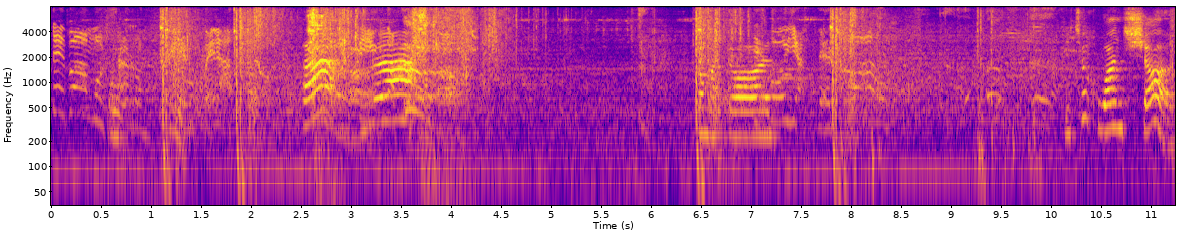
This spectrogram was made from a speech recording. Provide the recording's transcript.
¡Te vamos a romper en pedazos! Ah! Oh my god. You took one shot.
